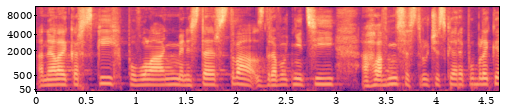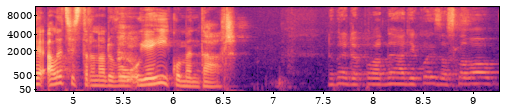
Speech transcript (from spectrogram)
a nelékařských povolání ministerstva zdravotnicí a hlavní sestru České republiky Alici Strnadovou o její komentář. Dobré dopoledne a děkuji za slovo.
